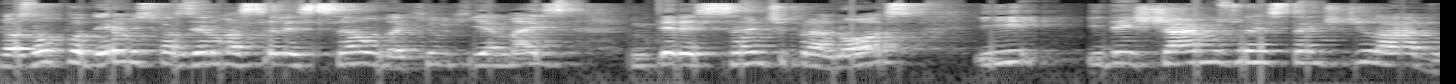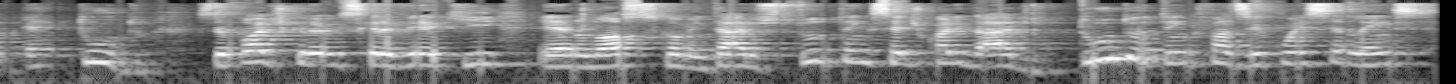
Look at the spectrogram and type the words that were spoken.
Nós não podemos fazer uma seleção daquilo que é mais interessante para nós e, e deixarmos o restante de lado. É tudo. Você pode escrever aqui é, nos nossos comentários: tudo tem que ser de qualidade, tudo eu tenho que fazer com excelência.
